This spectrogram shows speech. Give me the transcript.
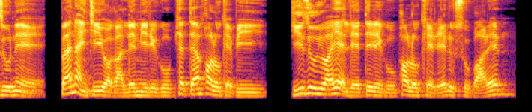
စုနဲ့ပန်းနိုင်ကြီးရွာကလယ်မြေတွေကိုဖျက်ဆီးဖောက်လုပ်ခဲ့ပြီးရေစုရွာရဲ့အလဲတဲတွေကိုဖောက်လုပ်ခဲ့တယ်လို့ဆိုပါတယ်။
